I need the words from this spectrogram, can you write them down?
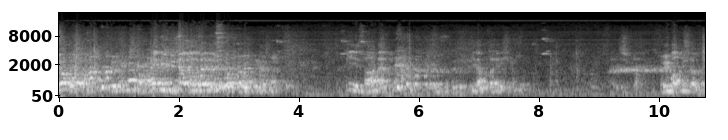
Yok yok. En öküze benzer. Bir insana benziyor. De burada ne işiyorsun? Suyu batmışlar burada.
